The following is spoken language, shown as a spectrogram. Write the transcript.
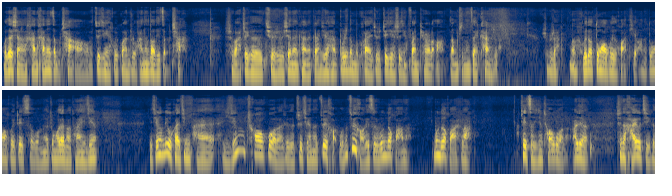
我在想，还还能怎么差啊？我最近也会关注，还能到底怎么差，是吧？这个确实现在看来感觉还不是那么快，就是这件事情翻篇了啊！咱们只能再看着，是不是？那回到冬奥会的话题啊，那冬奥会这次我们中国代表团已经已经六块金牌，已经超过了这个之前的最好，我们最好的一次是温哥华嘛？温哥华是吧？这次已经超过了，而且。现在还有几个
